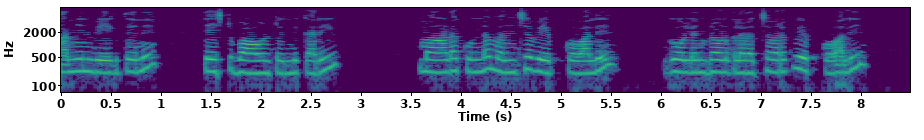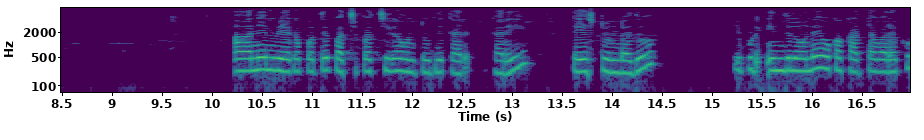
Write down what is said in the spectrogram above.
ఆనియన్ వేగితేనే టేస్ట్ బాగుంటుంది కర్రీ. మాడకుండా మంచిగా వేపుకోవాలి. గోల్డెన్ బ్రౌన్ కలర్ వచ్చే వరకు వేపుకోవాలి. ఆనియన్ వేయకపోతే పచ్చి పచ్చిగా ఉంటుంది కర్రీ కర్రీ. టేస్ట్ ఉండదు. ఇప్పుడు ఇందులోనే ఒక కట్ట వరకు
